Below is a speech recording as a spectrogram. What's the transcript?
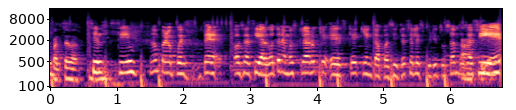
te falta edad. Sí, sí. No, pero pues, te- o sea, si algo tenemos claro que es que quien capacita es el Espíritu Santo. O sea, si es.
